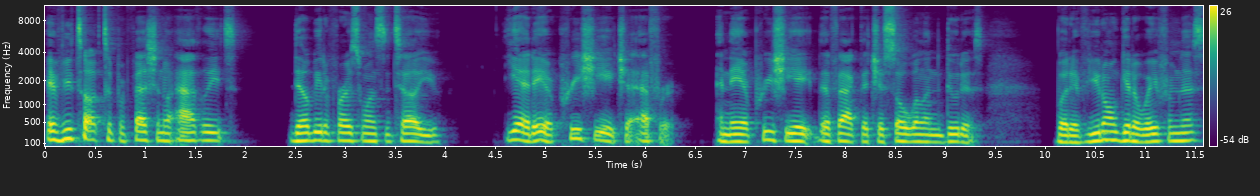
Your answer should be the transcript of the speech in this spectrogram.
If you talk to professional athletes, they'll be the first ones to tell you yeah, they appreciate your effort and they appreciate the fact that you're so willing to do this. But if you don't get away from this,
